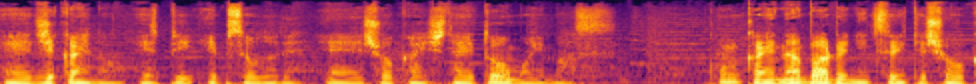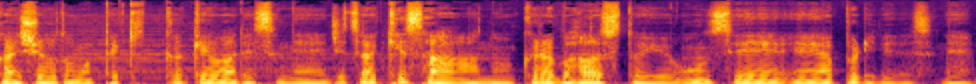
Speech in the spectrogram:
えー次回のエピソードで、えー紹介したいと思います。今回ナバルについて紹介しようと思ったきっかけはですね、実は今朝、あの、クラブハウスという音声アプリでですね、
